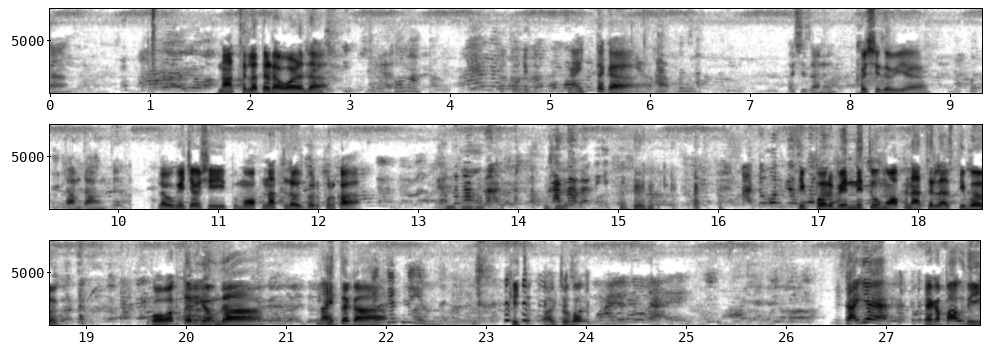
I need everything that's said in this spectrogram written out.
आता. नाचला तर ढवाळला. नाही इथं का. अशी जाणू? कशी जाऊया? थांब थांब म्हणते लवगेच्या वर्षी तू मॉप नाचलंस भरपूर खा. ती परबींनी तू मॉप नाचलास ती बघ. गोवाक तरी घेऊन जा. नाही तर का? खिचत हलचो काय घ्या? हे का पाव दी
